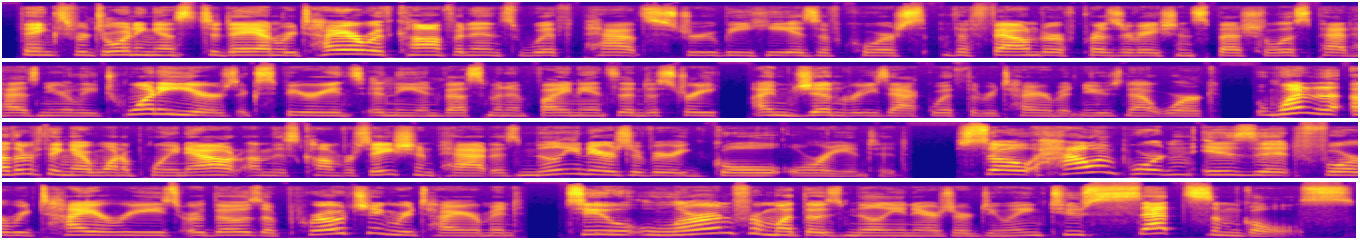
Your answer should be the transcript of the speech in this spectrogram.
Thanks for joining us today on Retire with Confidence with Pat Strubbe. He is, of course, the founder of Preservation Specialist. Pat has nearly 20 years' experience in the investment and finance industry. I'm Jen Rizak with the Retirement News Network. One other thing I want to point out on this conversation, Pat, is millionaires are very goal oriented. So, how important is it for retirees or those approaching retirement to learn from what those millionaires are doing to set some goals?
